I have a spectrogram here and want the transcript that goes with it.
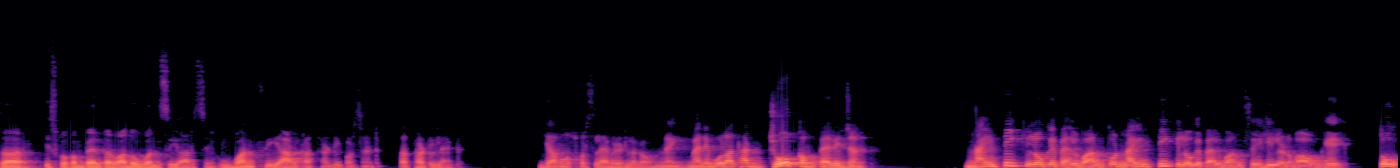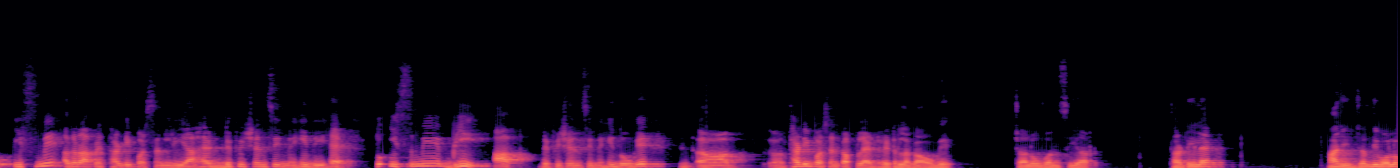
सर इसको कंपेयर करवा दो वन सी आर से। वन सी आर का thirty percent sir thirty lakh या मैं उस पर स्लैब रेट लगाऊँ? नहीं, मैंने बोला था जो कंपैरिजन 90 किलो के पहलवान को 90 किलो के पहलवान से ही लड़वाओगे। तो इसमें अगर आपने 30 परसेंट लिया है डिफिशियंसी नहीं दी है तो इसमें भी आप डिफिशियंसी नहीं दोगे थर्टी परसेंट का फ्लैट रेट लगाओगे। चलो one C R thirty lakh हाँ जी, जल्दी बोलो।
